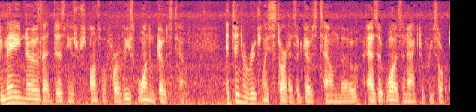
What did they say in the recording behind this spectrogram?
You may know that Disney is responsible for at least one ghost town. It didn't originally start as a ghost town, though, as it was an active resort.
